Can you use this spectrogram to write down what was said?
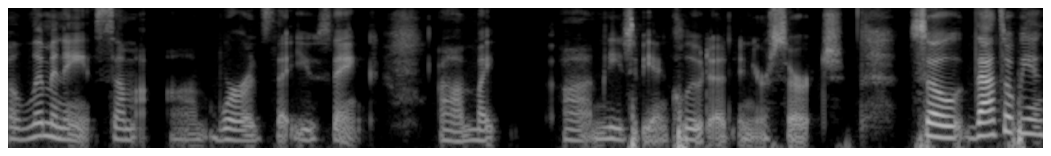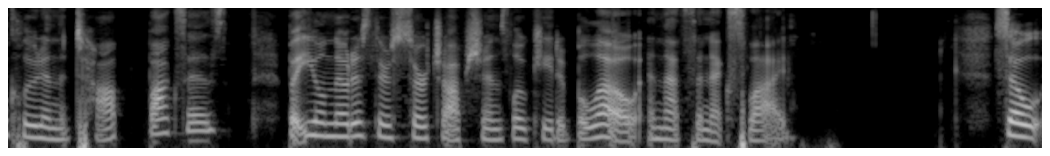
eliminate some um, words that you think um, might um, need to be included in your search. So that's what we include in the top boxes, but you'll notice there's search options located below, and that's the next slide. So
